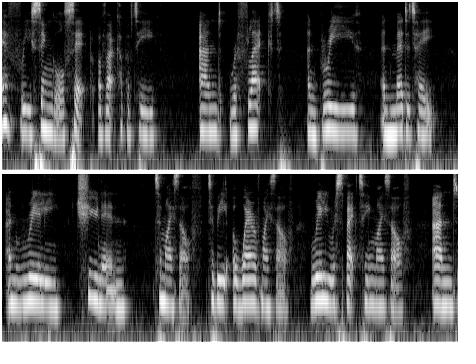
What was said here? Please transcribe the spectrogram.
every single sip of that cup of tea and reflect and breathe and meditate and really tune in to myself, to be aware of myself, really respecting myself and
